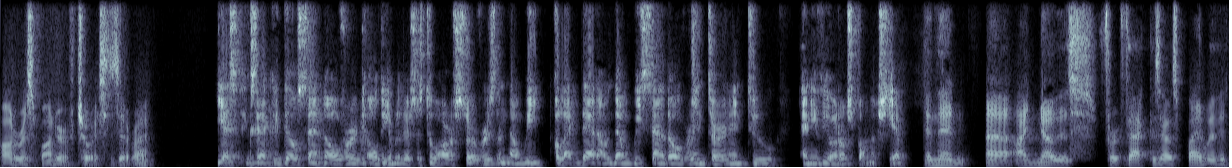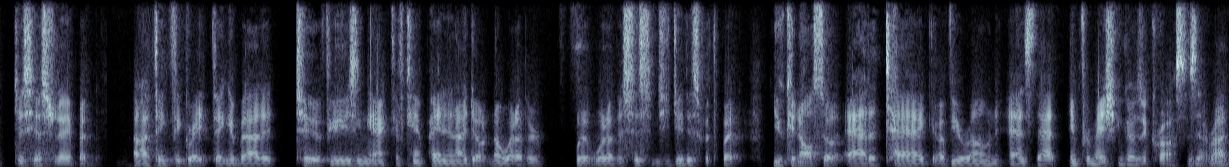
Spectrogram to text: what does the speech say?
autoresponder of choice. Is that right? Yes, exactly. They'll send over all the email addresses to our servers, and then we collect that, and then we send it over in turn into any of the autoresponders. Yep. And then uh, I know this for a fact because I was playing with it just yesterday. But I think the great thing about it too, if you're using Active Campaign, and I don't know what other what, what other systems you do this with, but you can also add a tag of your own as that information goes across. Is that right?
